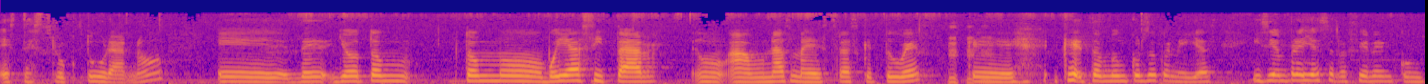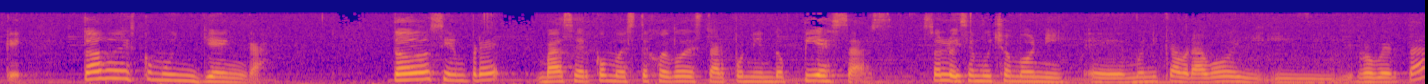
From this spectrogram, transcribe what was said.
esta estructura, ¿no? Eh, de, yo tomo, voy a citar a unas maestras que tuve, que, que tomé un curso con ellas, y siempre ellas se refieren con que todo es como un yenga. Todo siempre va a ser como este juego de estar poniendo piezas. Eso lo hice mucho Moni, eh, Mónica Bravo y, Roberta.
